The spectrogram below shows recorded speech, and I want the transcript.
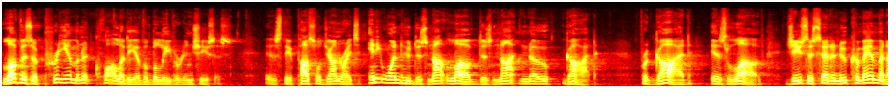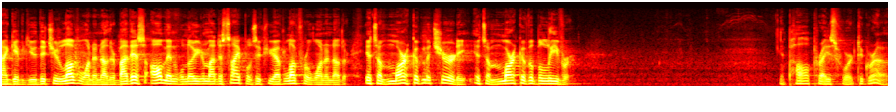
Love is a preeminent quality of a believer in Jesus as the Apostle John writes, anyone who does not love does not know God, for God is love. Jesus said, A new commandment I give you, that you love one another. By this, all men will know you're my disciples if you have love for one another. It's a mark of maturity, it's a mark of a believer. And Paul prays for it to grow,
